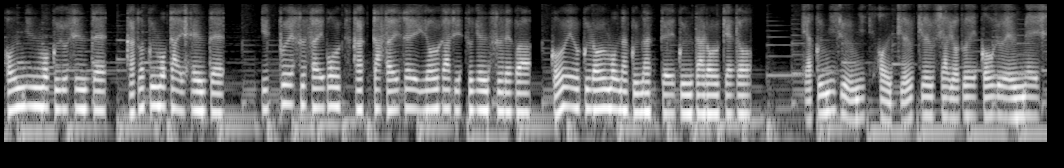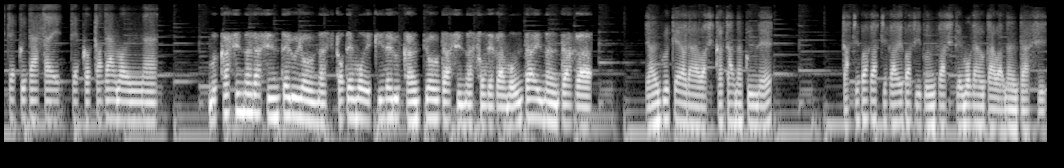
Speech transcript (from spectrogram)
本人も苦しんで、家族も大変で、一夫 S 細胞を使った再生医療が実現すれば、こういう苦労もなくなっていくんだろうけど。122基本救急車呼ぶイコール延命してくださいってことだもんな。昔なら死んでるような人でも生きれる環境だしなそれが問題なんだが。ヤングケアラーは仕方なくね。立場が違えば自分がしてもらう側なんだし。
